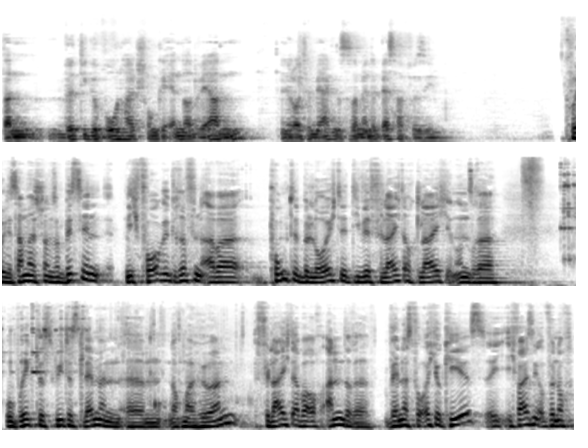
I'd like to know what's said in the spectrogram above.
dann wird die Gewohnheit schon geändert werden, wenn die Leute merken, ist am Ende besser für sie. Cool, jetzt haben wir es schon so ein bisschen nicht vorgegriffen, aber Punkte beleuchtet, die wir vielleicht auch gleich in unserer Rubrik des Sweetest Lemon ähm, nochmal hören. Vielleicht aber auch andere. Wenn das für euch okay ist, ich weiß nicht, ob wir noch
